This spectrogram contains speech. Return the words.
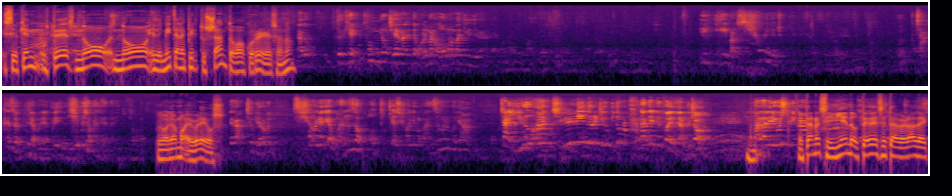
Si ustedes no, no limitan al Espíritu Santo, va a ocurrir eso, ¿no? Pues Lo llamamos hebreos. Mm. Están recibiendo ustedes esta verdad de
